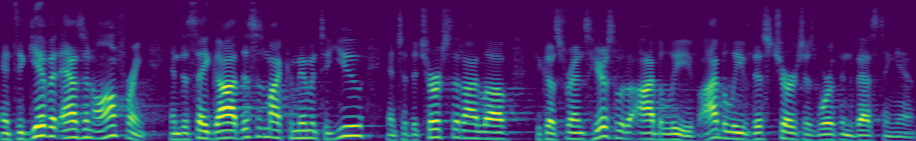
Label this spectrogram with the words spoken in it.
and to give it as an offering and to say, God, this is my commitment to you and to the church that I love. Because, friends, here's what I believe I believe this church is worth investing in.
